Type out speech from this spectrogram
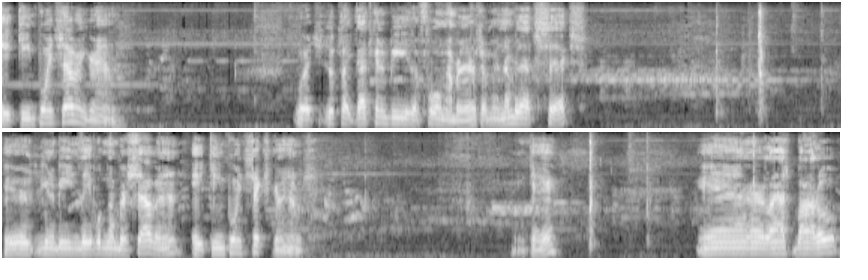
18.7 grams which looks like that's going to be the full number there. So I'm going to number that 6. Here's going to be labeled number 7, 18.6 grams. Okay. And our last bottle,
